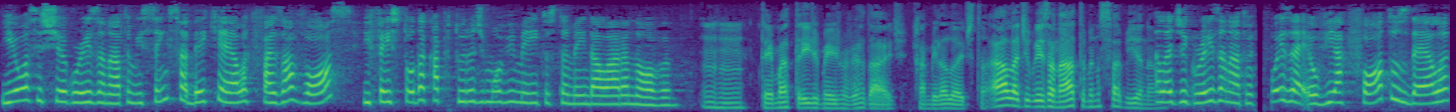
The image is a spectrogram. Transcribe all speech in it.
E eu assisti a Grey's Anatomy sem saber que é ela que faz a voz e fez toda a captura de movimentos também da Lara nova. Uhum. Tem uma atriz mesmo, é verdade. Camila Luddington. Ah, ela é de Grey's Anatomy? Não sabia, não. Ela é de Grey's Anatomy. Pois é, eu via fotos dela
